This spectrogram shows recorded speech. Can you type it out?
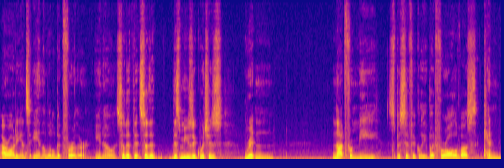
our audience in a little bit further, you know, so that the, so that this music, which is written not for me specifically, but for all of us, can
